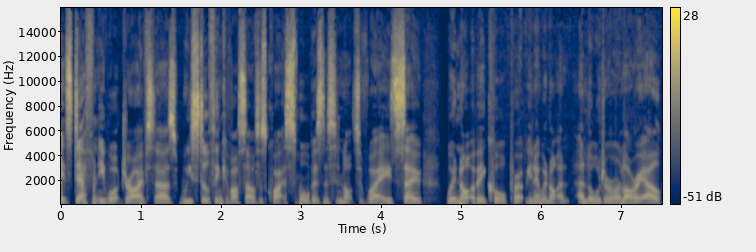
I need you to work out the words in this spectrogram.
It's definitely what drives us. We still think of ourselves as quite a small business in lots of ways. So we're not a big corporate, you know, we're not a, Lauder or a L'Oreal.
